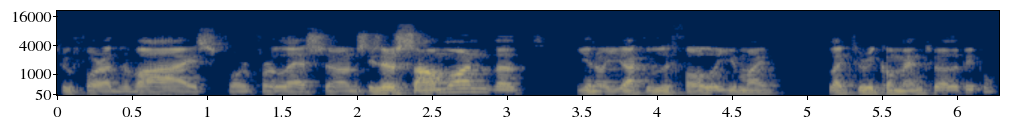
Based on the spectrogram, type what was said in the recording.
to for advice for for lessons is there someone that you know you actively follow you might like to recommend to other people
